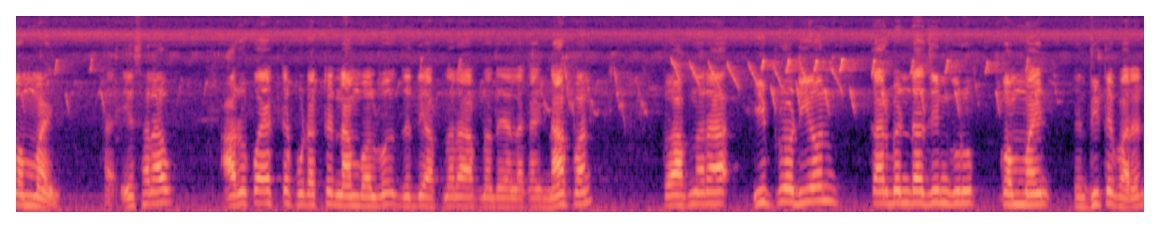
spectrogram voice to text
combine. হ্যাঁ এছাড়াও আরও কয়েকটা প্রোডাক্টের নাম বলব যদি আপনারা আপনাদের এলাকায় না পান। তো আপনারা ইপ্রোডিয়ন কার্বেন্ডাজিম গ্রুপ কম্বাইন দিতে পারেন।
